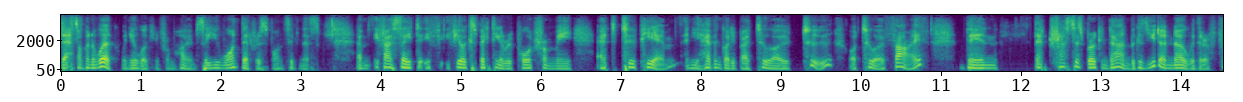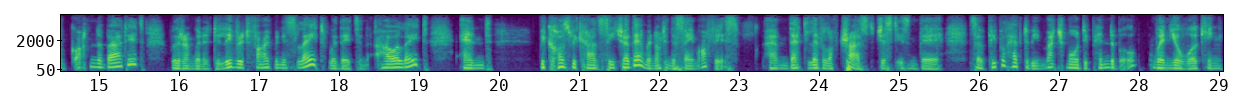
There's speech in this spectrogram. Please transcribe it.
That's not going to work when you're working from home. So you want that responsiveness. Um, if I say to, if, if you're expecting a report from me at 2 p.m. and you haven't got it by 202 or 205, then that trust is broken down because you don't know whether I've forgotten about it, whether I'm going to deliver it five minutes late, whether it's an hour late. And because we can't see each other and we're not in the same office, um, that level of trust just isn't there. So people have to be much more dependable when you're working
